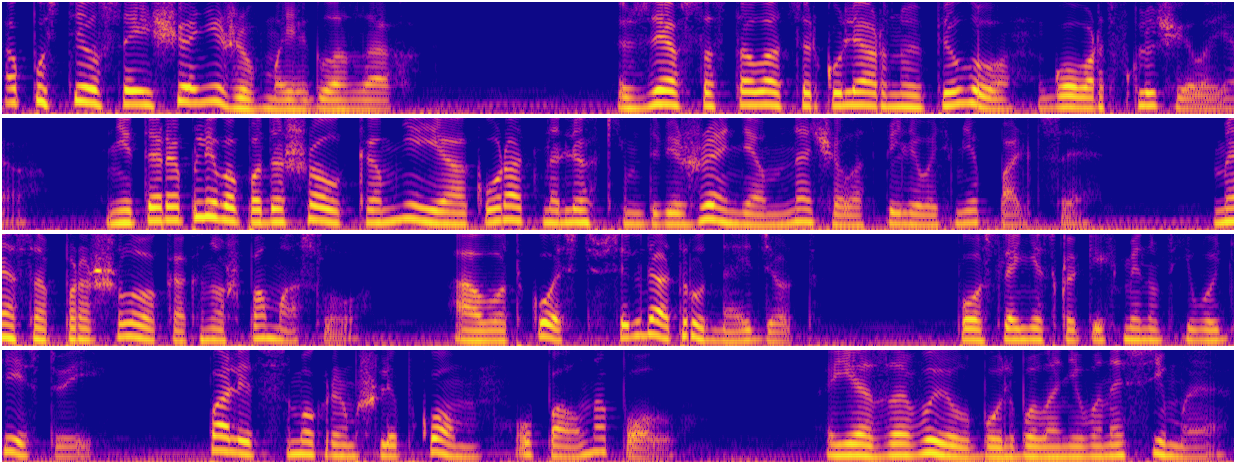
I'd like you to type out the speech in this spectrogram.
опустился еще ниже в моих глазах. Взяв со стола циркулярную пилу, Говард включил ее. Неторопливо подошел ко мне и аккуратно легким движением начал отпиливать мне пальцы. Мясо прошло, как нож по маслу. А вот кость всегда трудно идет. После нескольких минут его действий, палец с мокрым шлепком упал на пол. Я завыл, боль была невыносимая.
